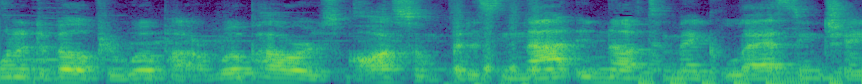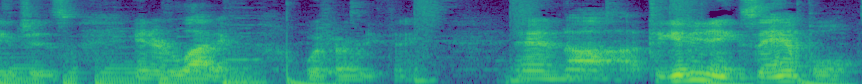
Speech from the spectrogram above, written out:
want to develop your willpower. Willpower is awesome, but it's not enough to make lasting changes in your life with everything. And uh, to give you an example,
